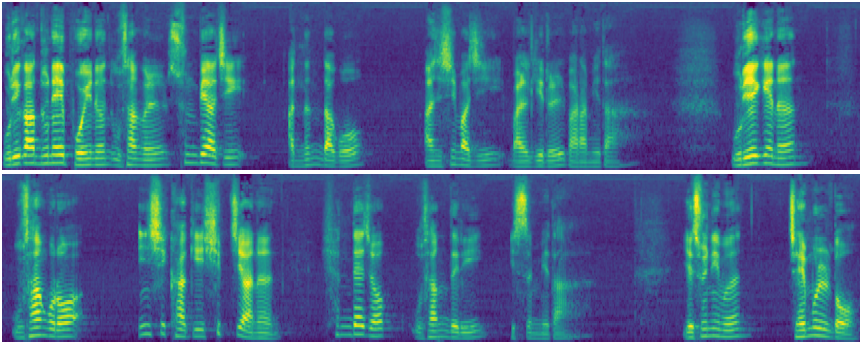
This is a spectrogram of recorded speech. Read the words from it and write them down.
우리가 눈에 보이는 우상을 숭배하지 않는다고 안심하지 말기를 바랍니다. 우리에게는 우상으로 인식하기 쉽지 않은 현대적 우상들이 있습니다. 예수님은 재물도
